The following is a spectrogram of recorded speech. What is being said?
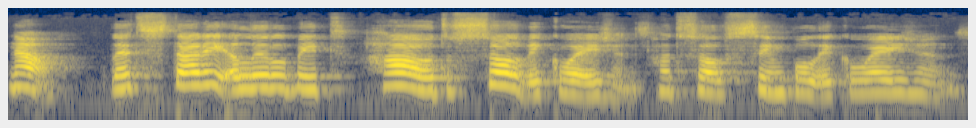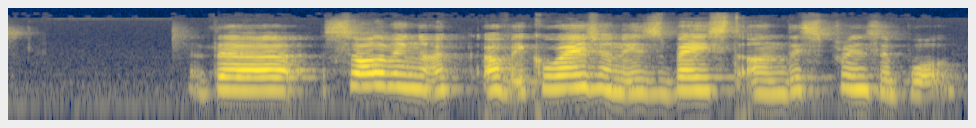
Now, let's study a little bit how to solve equations, how to solve simple equations. The solving of equation is based on this principle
